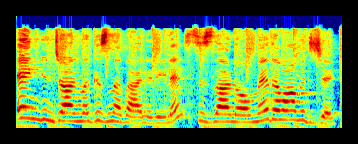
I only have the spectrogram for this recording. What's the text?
en güncel magazin haberleriyle sizlerle olmaya devam edecek.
